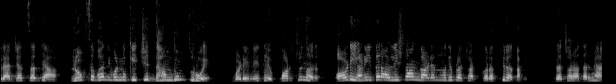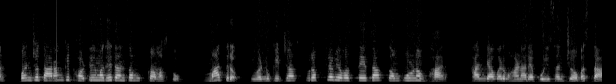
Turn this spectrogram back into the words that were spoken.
राज्यात सध्या लोकसभा निवडणुकीची धामधूम सुरू आहे. बडे नेते फॉर्च्युनर ऑडी आणि इतर आलिशान गाड्यांमध्ये प्रचार करत फिरत आहेत. प्रचारादरम्यान पंचतारांकित हॉटेलमध्ये त्यांचा मुक्काम असतो. मात्र निवडणुकीच्या सुरक्षा व्यवस्थेचा संपूर्ण भार खांद्यावर वाहणाऱ्या पोलिसांची अवस्था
